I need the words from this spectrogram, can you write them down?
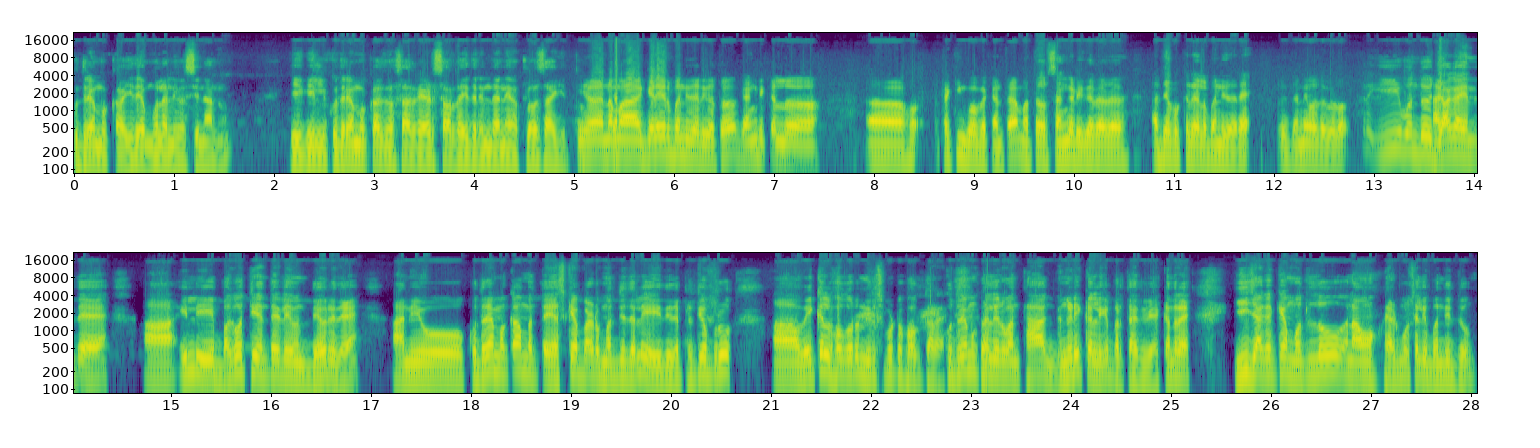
ಕುದುರೆಮುಖ ಇದೇ ಮೂಲ ನಿವಾಸಿ ನಾನು. ಈಗ ಇಲ್ಲಿ ಕುದುರೆಮುಖ ಸಾವಿರದ ಎರಡ್ ಸಾವಿರದ ಐದರಿಂದಾನೇ ಕ್ಲೋಸ್ ಆಗಿತ್ತು. ಈಗ ನಮ್ಮ ಗೆಳೆಯರು ಬಂದಿದ್ದಾರೆ ಇವತ್ತು. ಗಂಗಡಿಕಲ್ ಟ್ರೆಕ್ಕಿಂಗ್ ಹೋಗ್ಬೇಕಂತ ಮತ್ತೆ ಅವ್ರ ಸಂಗಡಿಗರ ಅಧ್ಯಾಪಕರೆಲ್ಲ ಬಂದಿದ್ದಾರೆ. ಧನ್ಯವಾದಗಳು. ಈ ಒಂದು ಜಾಗ ಏನಿದೆ ಆ ಇಲ್ಲಿ ಭಗವತಿ ಅಂತ ಹೇಳಿ ಒಂದು ದೇವರಿದೆ. ನೀವು ಕುದುರೆಮುಖ ಮತ್ತೆ ಎಸ್ ಕೆ ಬಾರ್ಡ್ ಮಧ್ಯದಲ್ಲಿ ಇದಿದೆ. ಪ್ರತಿಯೊಬ್ರು ವೆಹಿಕಲ್ ಹೋಗೋರು ನಿಲ್ಸ್ಬಿಟ್ಟು ಹೋಗ್ತಾರೆ. ಕುದುರೆಮುಖದಲ್ಲಿರುವಂತಹ ಗಂಗಡಿ ಕಲ್ಲಿಗೆ ಬರ್ತಾ ಇದ್ವಿ. ಯಾಕಂದ್ರೆ ಈ ಜಾಗಕ್ಕೆ ಮೊದಲು ನಾವು ಎರಡ್ ಮೂರ್ ಸಲ ಬಂದಿದ್ದು.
